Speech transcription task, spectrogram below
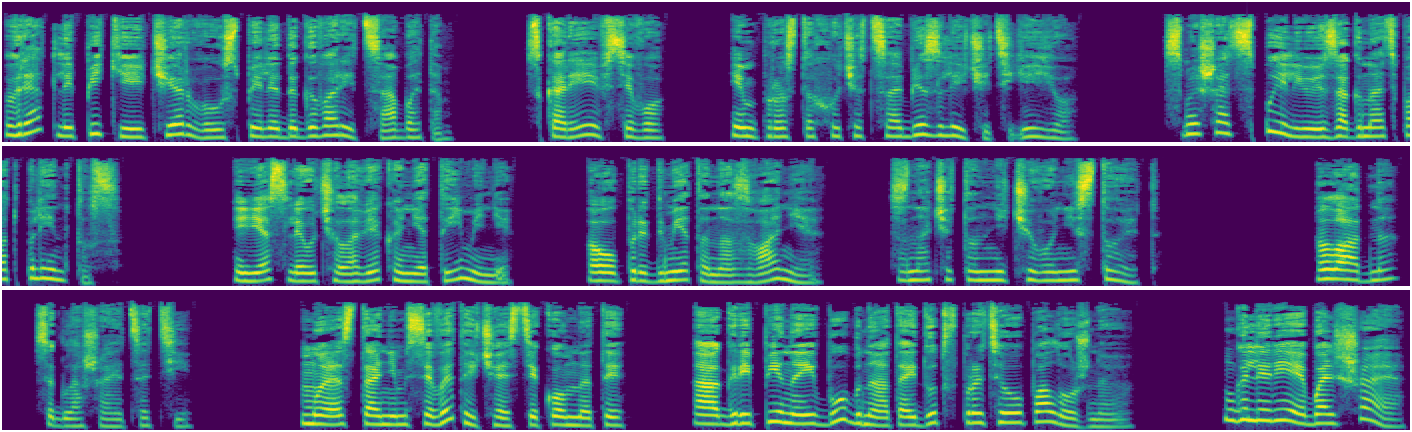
Вряд ли Пики и Червы успели договориться об этом. Скорее всего, им просто хочется обезличить ее, смешать с пылью и загнать под плинтус. Если у человека нет имени, а у предмета название, значит, он ничего не стоит. «Ладно», — соглашается Ти. «Мы останемся в этой части комнаты, а Агриппина и Бубна отойдут в противоположную. Галерея большая,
